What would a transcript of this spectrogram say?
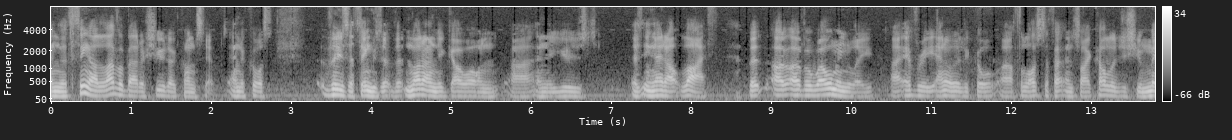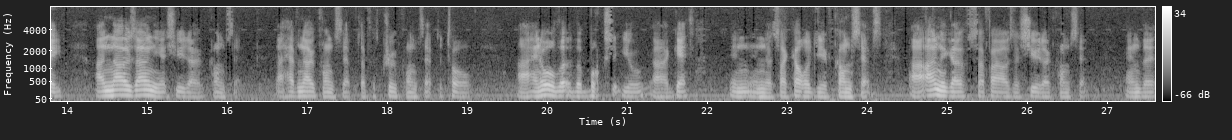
And the thing I love about a pseudo concept, and of course, these are things that, that not only go on uh, and are used in adult life, but overwhelmingly, uh, every analytical uh, philosopher and psychologist you meet uh, knows only a pseudo concept. They have no concept of a true concept at all. Uh, and all the, the books that you uh, get in, in the psychology of concepts only go so far as a pseudo concept. And the,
